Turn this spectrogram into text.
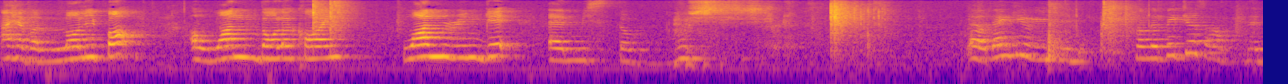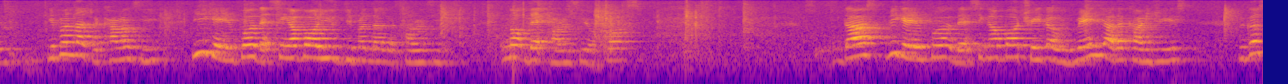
I have a lollipop, a one dollar coin, one ringgit, and Mr. Bush. Well, thank you, Yushin. From the pictures of the different types of currency, we can infer that Singapore used different types of currency. Not that currency, of course. Thus, we can infer that Singapore traded with many other countries because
